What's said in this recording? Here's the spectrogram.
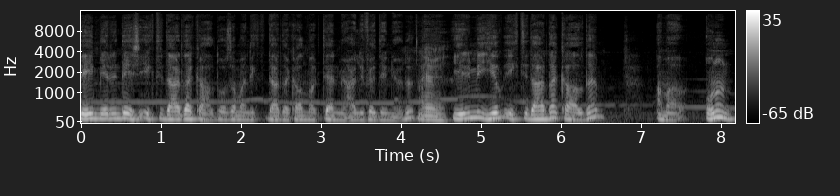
deyim yerindeyse iktidarda kaldı. O zaman iktidarda kalmak denmiyor, halife deniyordu. Evet. 20 yıl iktidarda kaldı ama onun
